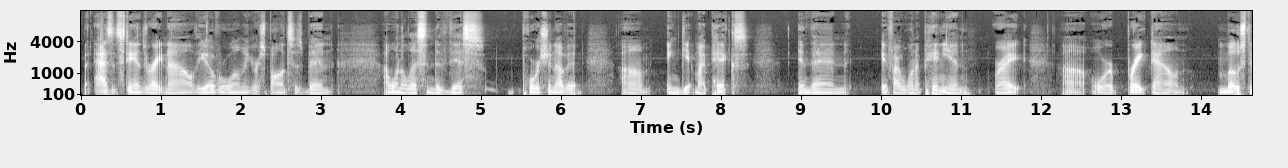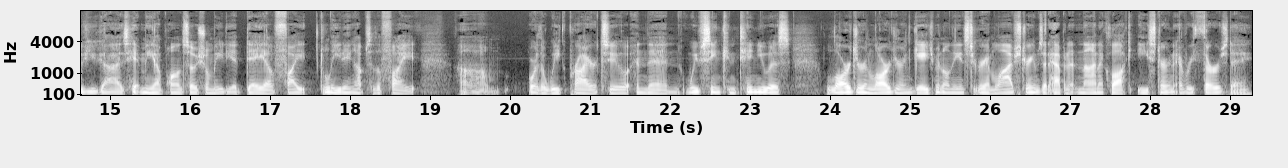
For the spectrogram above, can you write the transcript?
But as it stands right now the overwhelming response has been i want to listen to this portion of it um, and get my picks. And then if i want opinion right uh, or breakdown most of you guys hit me up on social media day of fight leading up to the fight um, or the week prior to. And then we've seen continuous larger and larger engagement on the Instagram live streams that happen at 9 o'clock Eastern every Thursday.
